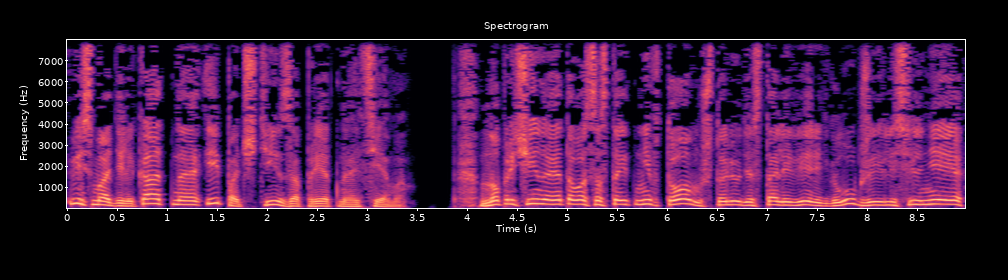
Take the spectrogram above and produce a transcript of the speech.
весьма деликатная и почти запретная тема. Но причина этого состоит не в том, что люди стали верить глубже или сильнее,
